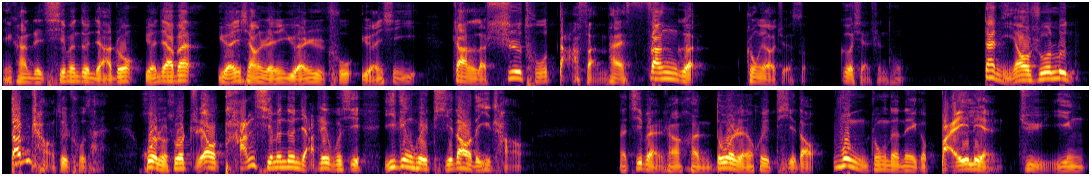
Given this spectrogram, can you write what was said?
你看这奇门遁甲中，袁家班、袁祥仁、袁日初、袁信义占了师徒大反派三个重要角色，各显神通。但你要说论单场最出彩，或者说只要谈奇门遁甲这部戏一定会提到的一场，那基本上很多人会提到瓮中的那个白脸巨婴。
